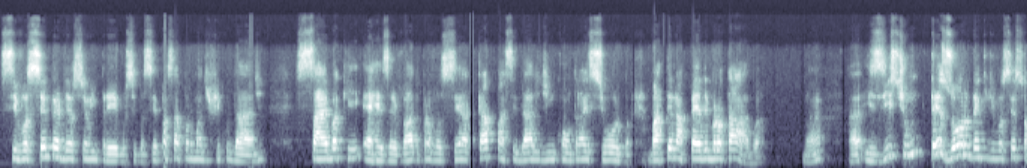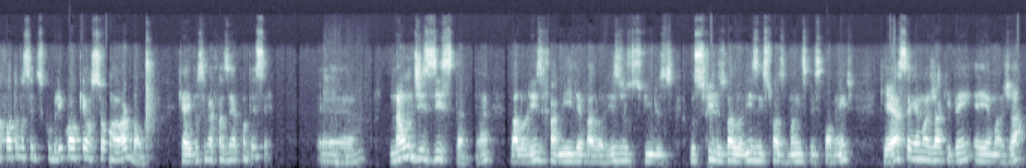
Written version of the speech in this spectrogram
Se você perder o seu emprego, se você passar por uma dificuldade, saiba que é reservado para você a capacidade de encontrar esse ouro, bater na pedra e brotar água. Né? Uh, existe um tesouro dentro de você, só falta você descobrir qual é o seu maior dom, que aí você vai fazer acontecer. É, uhum. Não desista, né? Valorize família, valorize os filhos, os filhos valorizem suas mães principalmente, que essa Iemanjá que vem é Iemanjá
